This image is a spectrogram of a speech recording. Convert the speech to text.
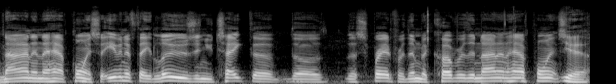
nine and a half points. So even if they lose and you take the the the spread for them to cover the nine and a half points, Yeah,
